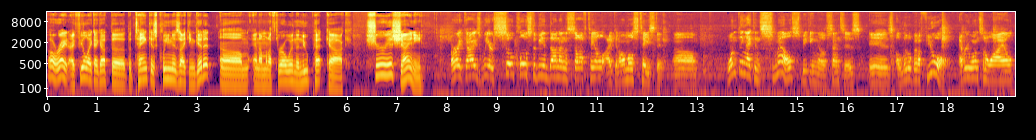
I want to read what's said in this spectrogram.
All right, I feel like I got the, the tank as clean as I can get it, um, and I'm going to throw in the new petcock. Sure is shiny. All right, guys, we are so close to being done on the Softail, I can almost taste it. Um, one thing I can smell, speaking of senses, is a little bit of fuel. Every once in a while,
